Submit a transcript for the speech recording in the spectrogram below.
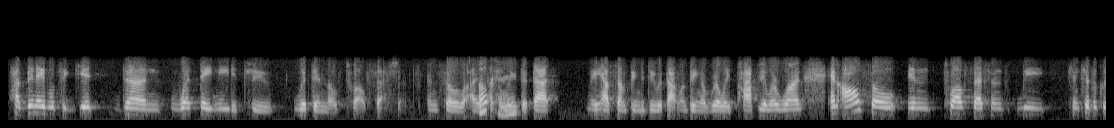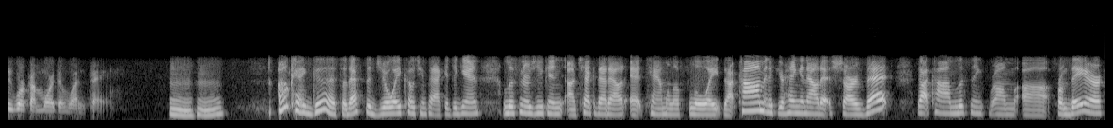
have been able to get done what they needed to within those 12 sessions. And so I, okay. I believe that that may have something to do with that one being a really popular one. And also, in 12 sessions, we can typically work on more than one thing. Mhm. Okay, good. So that's the Joy Coaching Package. Again, listeners, you can uh, check that out at TamalaFloyd.com. And if you're hanging out at Sharvette.com, listening from uh, from there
